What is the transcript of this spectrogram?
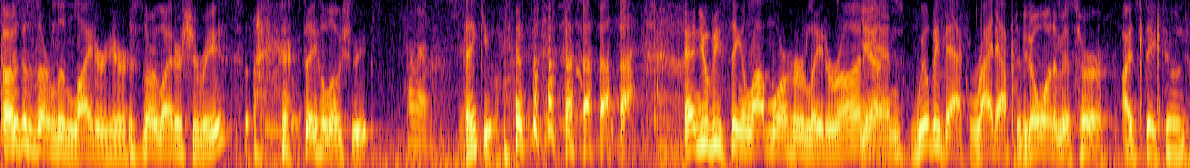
this is our little lighter here. This is our lighter, Cherise. Say hello, Cherise. Hello. Thank you. and you'll be seeing a lot more of her later on, Yes. and we'll be back right after You this. don't want to miss her. I'd stay tuned.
